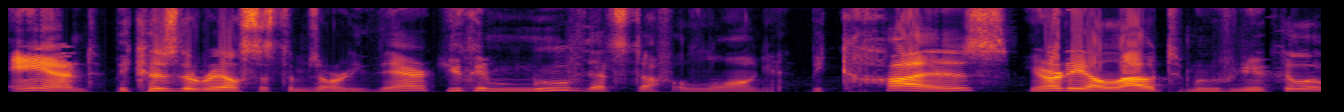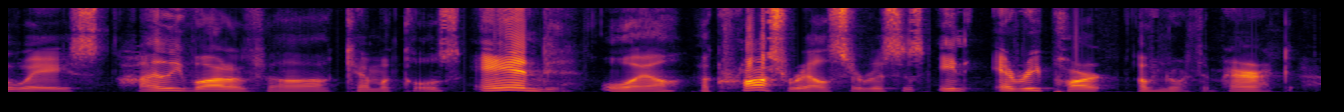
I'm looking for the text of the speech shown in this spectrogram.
and because the rail system's already there, you can move that stuff along it because you're already allowed to move nuclear waste, highly volatile chemicals, and oil across rail services in every part of North America.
